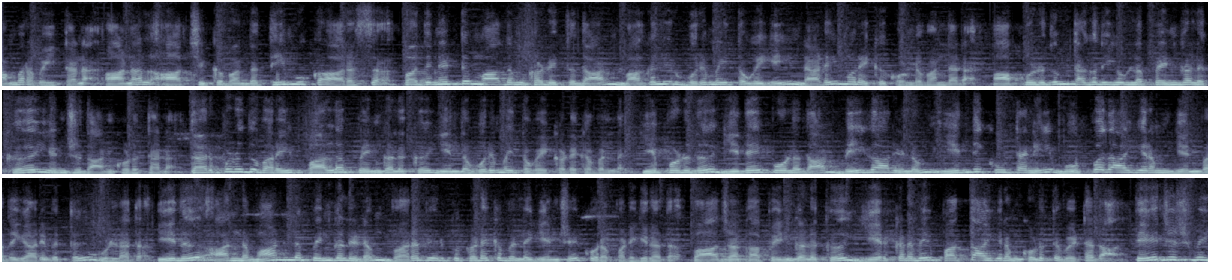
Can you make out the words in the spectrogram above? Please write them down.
அமர வைத்தனர். ஆனால் ஆட்சிக்கு வந்த திமுக அரசு பதினெட்டு மாதம் கழித்துதான் மகளிர் உரிமை தொகையை நடைமுறைக்கு கொண்டு வந்தனர். அப்பொழுதும் தகுதியுள்ள பெண்களுக்கு என்றுதான் கொடுத்தனர். தற்பொழுது வரை பல பெண்களுக்கு இந்த உரிமை தொகை கிடைக்கவில்லை. இப்பொழுது இதே போலதான் பீகாரிலும் இந்தி கூட்டணி முப்பதாயிரம் என்பதை அறிவித்து உள்ளது. இது அந்த மாநில பெண்களிடம் வரவேற்பு கிடைக்கவில்லை என்றே கூறப்படுகிறது. பாஜக பெண்களுக்கு ஏற்கனவே பத்தாயிரம் கொடுத்து விட்டதால் தேஜஸ்வி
